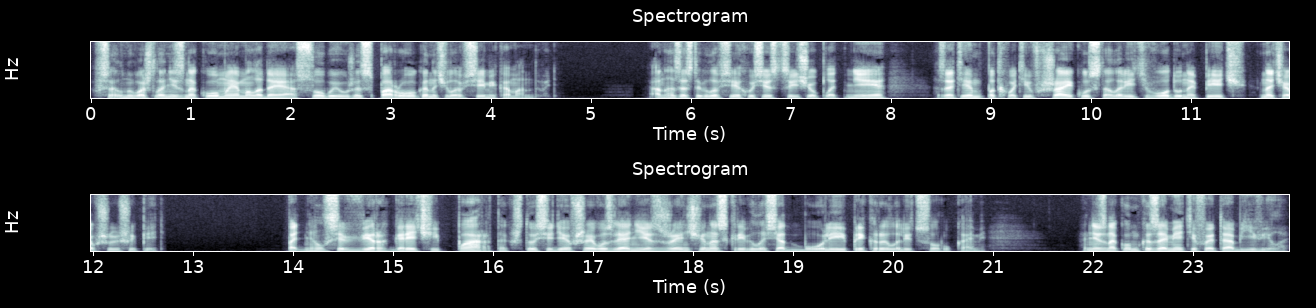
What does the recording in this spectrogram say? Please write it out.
В сауну вошла незнакомая молодая особа и уже с порога начала всеми командовать. Она заставила всех усесться еще плотнее, Затем, подхватив шайку, стала лить воду на печь, начавшую шипеть. Поднялся вверх горячий пар, так что сидевшая возле Аньес женщина скривилась от боли и прикрыла лицо руками. Незнакомка, заметив это, объявила.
